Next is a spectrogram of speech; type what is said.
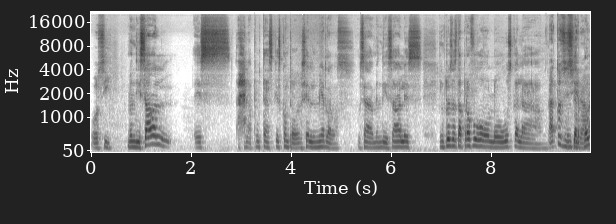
¿o sí? Mendizábal es, ah, la puta, es que es controversial, mierda vos. O sea, Mendizábal es. Incluso está prófugo, lo busca la ah, Interpol.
